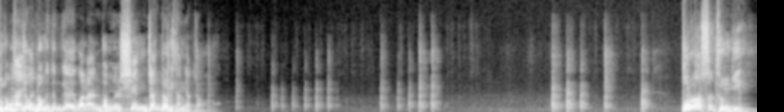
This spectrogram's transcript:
부동산 시권 명의등기에 관한 법률 시행 전 명의상 약정 플러스 등기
